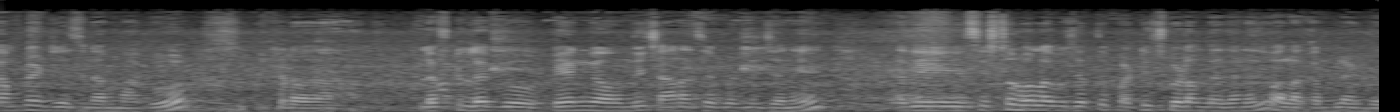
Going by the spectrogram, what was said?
కంప్లైంట్ చేసినారు మాకు. ఇక్కడ లెఫ్ట్ లెగ్ పెయిన్గా ఉంది చాలా సేపటి నుంచి అని. అది సిస్టర్ వాళ్ళకు చెప్తే పట్టించుకోవడం లేదనేది వాళ్ళ కంప్లైంట్.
